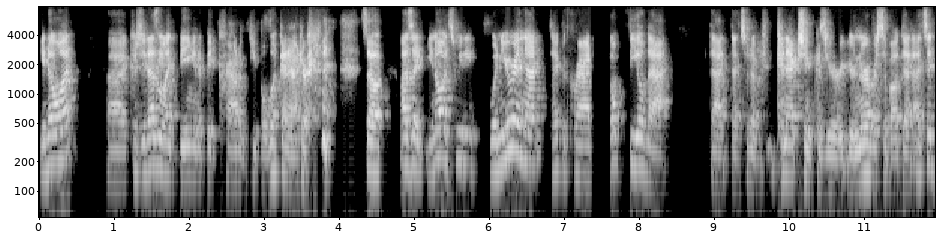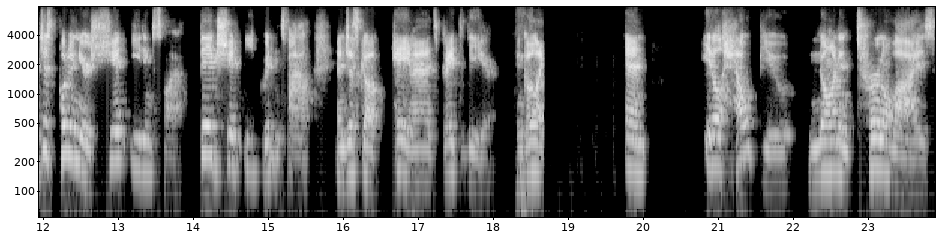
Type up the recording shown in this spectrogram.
you know what? Because uh, she doesn't like being in a big crowd and people looking at her. so I was like, you know what, sweetie? When you're in that type of crowd, don't feel that that that sort of connection because you're you're nervous about that. I said just put in your shit eating smile, big shit eating smile, and just go, hey man, it's great to be here, and go like, and it'll help you not internalize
